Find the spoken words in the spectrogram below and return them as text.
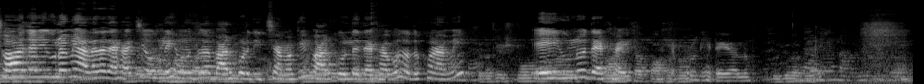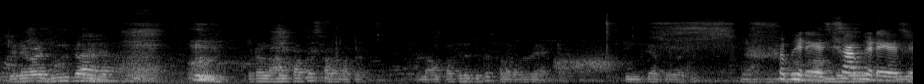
ছ হাজার এগুলো আমি আলাদা দেখাচ্ছি, ওগুলো হেমন্তদা বার করে দিচ্ছে আমাকে, বার করলে দেখাবো, ততক্ষণ আমি এইগুলো দেখাই। পুরো ঘেটে গেল। ওটা লাল পাথর সাদা পাথর লাল পাথরের দুটো, সাদা পাথরের একটা। তিনটে আছে। সব ঘেটে গেছে সব ঘেটে গেছে।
